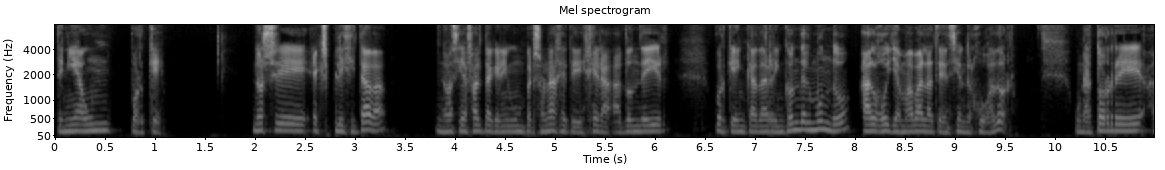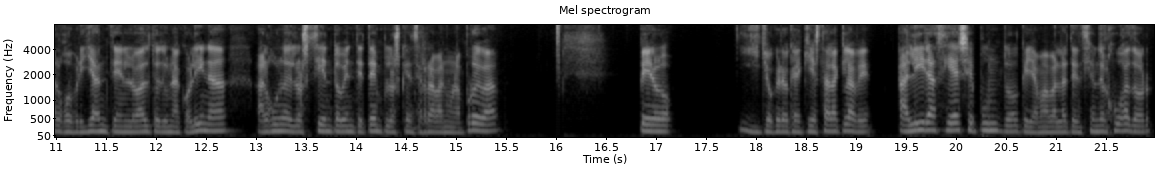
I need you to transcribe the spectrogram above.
tenía un porqué. No se explicitaba, no hacía falta que ningún personaje te dijera a dónde ir, porque en cada rincón del mundo algo llamaba la atención del jugador. Una torre, algo brillante en lo alto de una colina, alguno de los 120 templos que encerraban una prueba. Pero, y yo creo que aquí está la clave, al ir hacia ese punto que llamaba la atención del jugador,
